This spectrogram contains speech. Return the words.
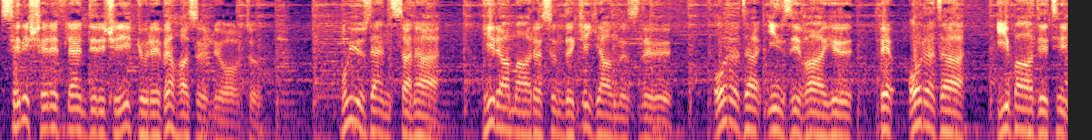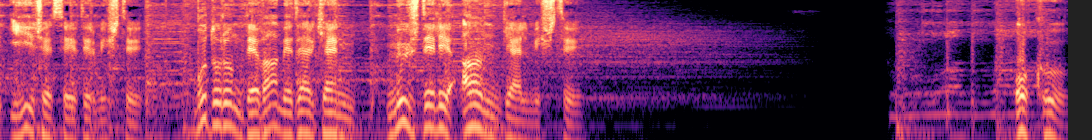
seni şereflendireceği göreve hazırlıyordu. Bu yüzden sana Hira mağarasındaki yalnızlığı, orada inzivayı ve orada ibadeti iyice sevdirmişti. Bu durum devam ederken müjdeli an gelmişti. Oku,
